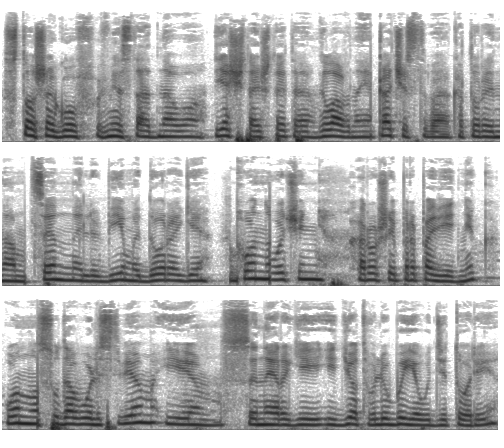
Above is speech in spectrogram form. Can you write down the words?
сто шагов вместо одного. Я считаю, что это главное качество, которое нам ценны, любимы, дороги. Он очень хороший проповедник. Он с удовольствием и с энергией идет в любые аудитории.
